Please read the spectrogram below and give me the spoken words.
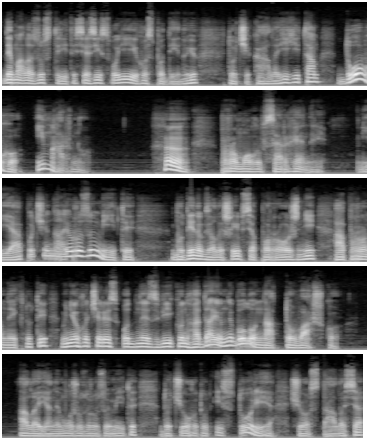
де мала зустрітися зі своєю господиною, то чекала її там довго і марно. Хм, промовив сер Генрі. Я починаю розуміти. Будинок залишився порожній, а проникнути в нього через одне з вікон, гадаю, не було надто важко. Але я не можу зрозуміти, до чого тут історія, що сталося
